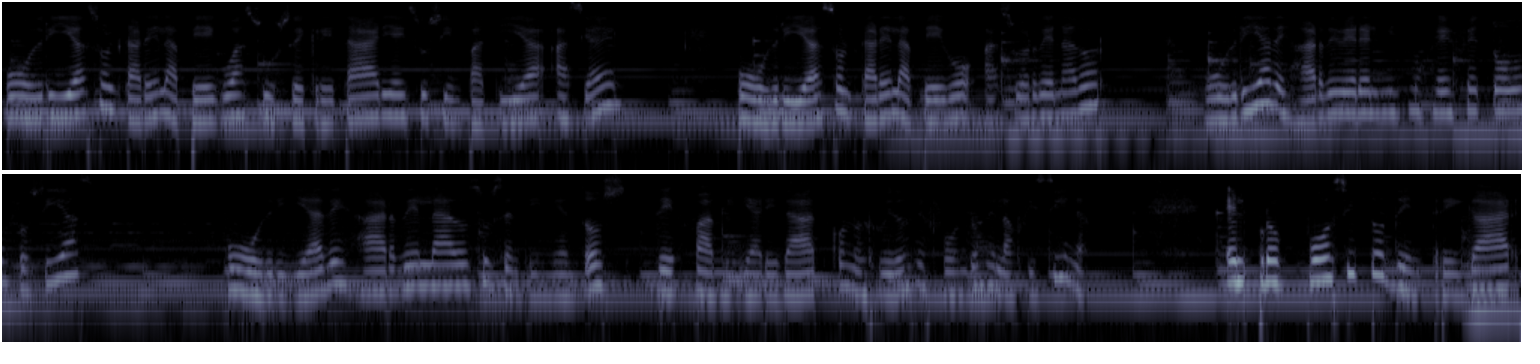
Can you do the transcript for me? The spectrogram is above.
¿Podría soltar el apego a su secretaria y su simpatía hacia él? ¿Podría soltar el apego a su ordenador? ¿Podría dejar de ver el mismo jefe todos los días? ¿Podría dejar de lado sus sentimientos de familiaridad con los ruidos de fondo de la oficina? El propósito de entregar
